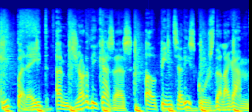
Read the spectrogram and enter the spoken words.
Hit Parade amb Jordi Casas, el pinxadiscos de la GAM.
